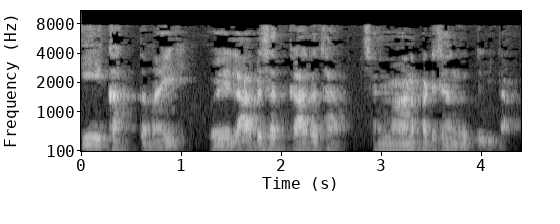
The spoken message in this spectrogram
ඒ එකක් තමයි ඔය ලාභ සත්කාර සම්මාන පටිසංයුක්ත විතක්ක.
